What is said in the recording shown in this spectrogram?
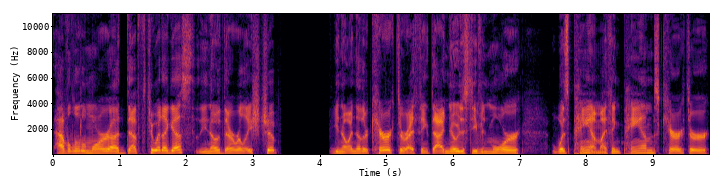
have a little more uh, depth to it, I guess, you know, their relationship. You know, another character I think that I noticed even more was Pam. I think Pam's character,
